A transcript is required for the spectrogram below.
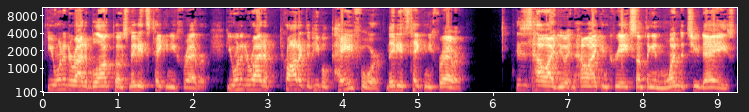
if you wanted to write a blog post, maybe it's taking you forever. If you wanted to write a product that people pay for, maybe it's taking you forever. This is how I do it and how I can create something in one to two days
